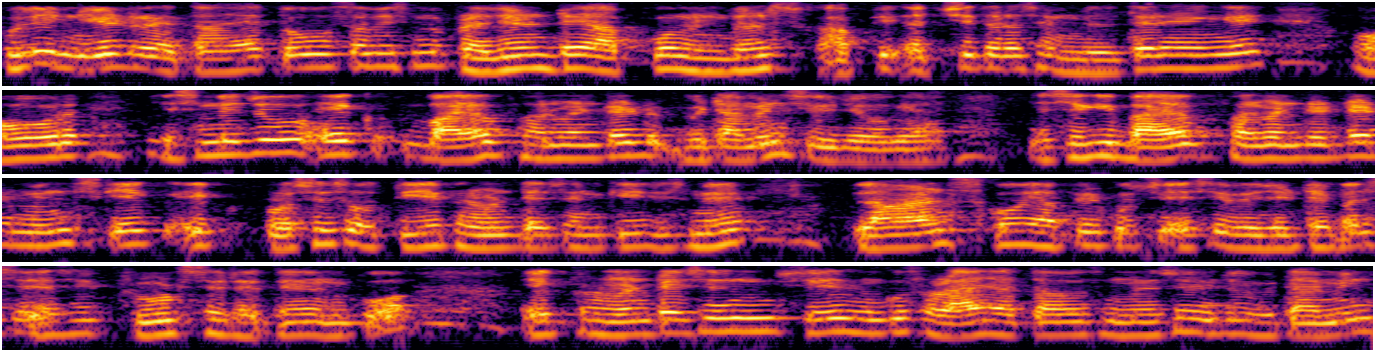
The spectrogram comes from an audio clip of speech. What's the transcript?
फुली नीड रहता है तो सब इसमें प्रेजेंट है, आपको मिनरल्स काफ़ी अच्छी तरह से मिलते रहेंगे और इसमें जो एक बायो फर्मेंटेड विटामिन यूज़ हो गया, जैसे कि बायो फर्मेंटेड मीन्स एक एक प्रोसेस होती है फर्मेंटेशन की, जिसमें प्लांट्स को या फिर कुछ ऐसे वेजिटेबल्स ऐसे फ्रूट्स रहते हैं, उनको एक फर्मेंटेशन से उनको सड़ाया जाता है, उसमें से जो विटामिन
